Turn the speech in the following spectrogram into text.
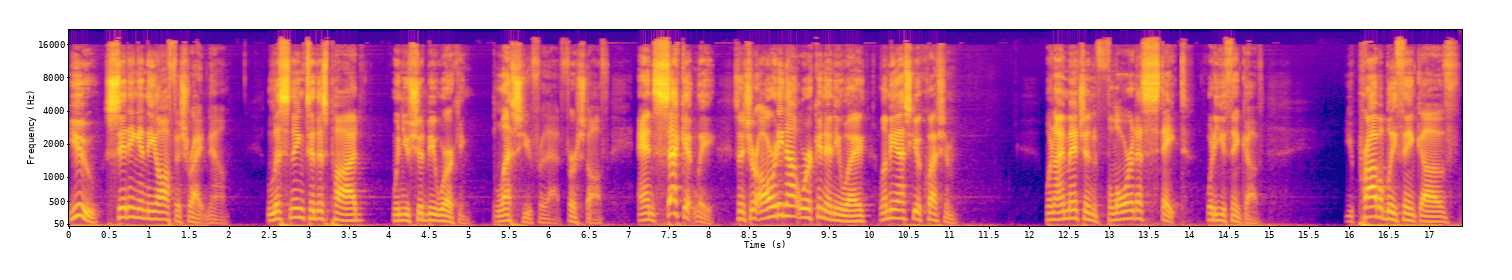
you sitting in the office right now, listening to this pod when you should be working, bless you for that, first off. And secondly, since you're already not working anyway, let me ask you a question. When I mentioned Florida State, what do you think of? You probably think of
